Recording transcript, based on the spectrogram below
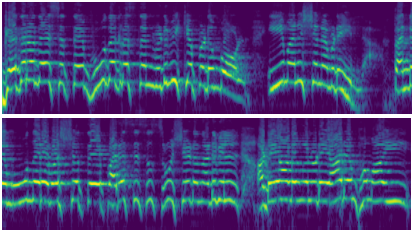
ഗദരദേശത്തെ ഭൂതഗ്രസ്തൻ വിടുവിക്കപ്പെടുമ്പോൾ ഈ മനുഷ്യൻ അവിടെയില്ല തന്റെ മൂന്നര വർഷത്തെ പരസ്യ ശുശ്രൂഷയുടെ നടുവിൽ അടയാളങ്ങളുടെ ആരംഭമായി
